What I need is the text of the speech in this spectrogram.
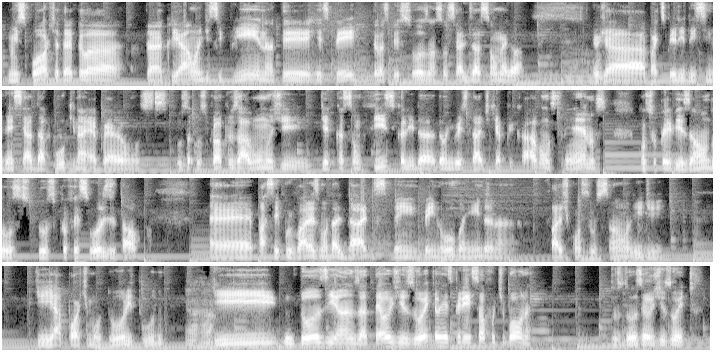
no esporte, até pela para criar uma disciplina, ter respeito pelas pessoas, uma socialização melhor. Eu já participei do ensino vivenciado da PUC, na época eram os, os, os próprios alunos de, de, educação física ali da, da universidade que aplicavam os treinos, com supervisão dos, dos professores e tal. É, passei por várias modalidades, bem, bem novo ainda, na fase de construção ali, de, de aporte motor e tudo. Uhum. E dos 12 anos até os 18 eu respirei só futebol, né? Dos 12 aos 18.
